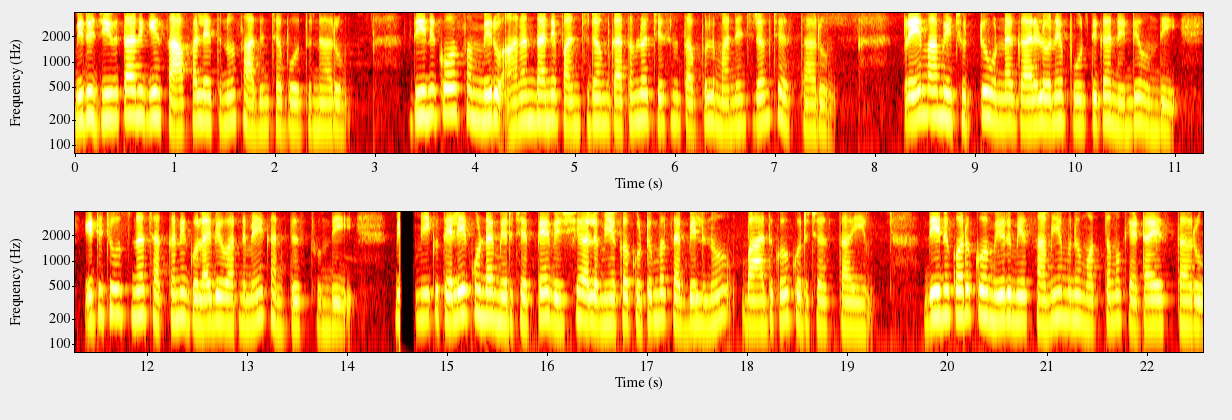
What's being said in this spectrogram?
మీరు జీవితానికి సాఫల్యతను సాధించబోతున్నారు. దీనికోసం మీరు ఆనందాన్ని పంచడం గతంలో చేసిన తప్పులు మన్నించడం చేస్తారు. ప్రేమ మీ చుట్టూ ఉన్న గాలిలోనే పూర్తిగా నిండి ఉంది. ఎటు చూసినా చక్కని గులాబీ వర్ణమే కనిపిస్తుంది. మీకు తెలియకుండా మీరు చెప్పే విషయాలు మీ యొక్క కుటుంబ సభ్యులను బాధకు గురిచేస్తాయి. దీని కొరకు మీరు మీ సమయమును మొత్తము కేటాయిస్తారు.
